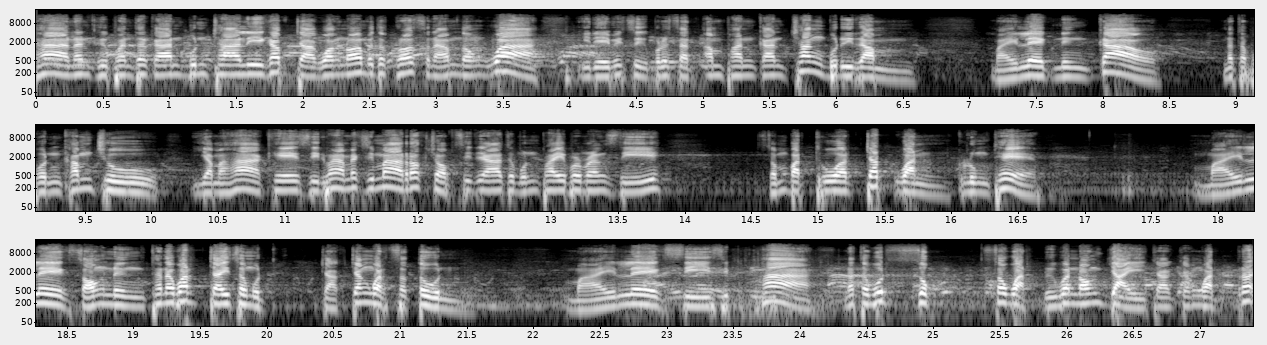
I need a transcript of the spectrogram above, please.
15 นั่นคือพันธการบุญชาลีครับ จากวังน้อยมอเตอร์ครอสสนามหนองว่าอีเดมิสึบริษัทอัมพันธ์การช่างบุรีรัมย์หมายเลข 19 นัทพลคำชูยามาฮ่าเค45แม็กซิม่าร็อกช็อปสิทยาสมุนไพรพรหมรังสี สมบัติทัวร์จัดวันกรุงเทพ หมายเลข 21 ธนวัฒน์ใจสมุทรจากจังหวัดสตูล หมายเลข 45 นัทวุฒิสุขสวัสดิ์หรือว่าน้องใหญ่จากจังหวัดระ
